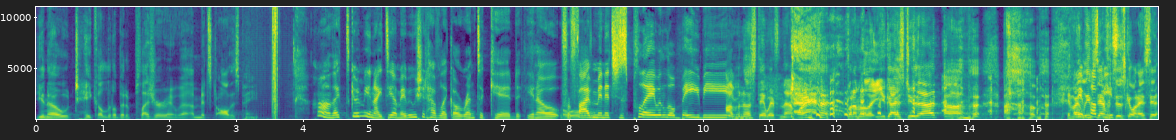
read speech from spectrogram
you know, take a little bit of pleasure uh, amidst all this pain. Huh, that's giving me an idea. Maybe we should have like a rent a kid, you know, for five minutes, just play with a little baby. I'm and- gonna stay away from that one, but I'm gonna let you guys do that. Um, um, if I Okay, leave San. Francisco and I say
